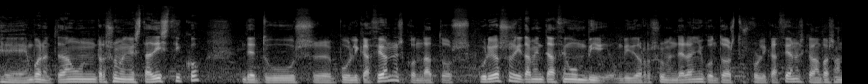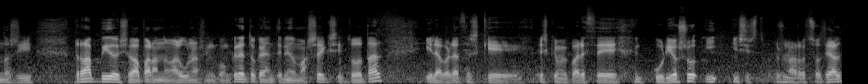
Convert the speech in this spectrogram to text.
eh, bueno, te dan un resumen estadístico de tus eh, publicaciones con datos curiosos y también te hacen un vídeo, un vídeo resumen del año con todas tus publicaciones que van pasando así rápido y se va parando en algunas en concreto que hayan tenido más éxito tal. Y la verdad es que, es que me parece curioso y, insisto, es una red social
